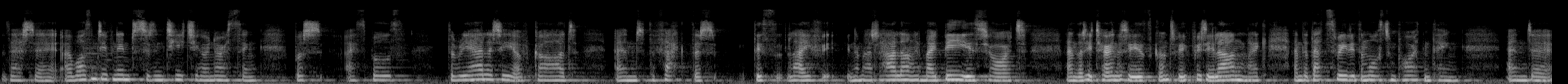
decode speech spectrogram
That uh, I wasn't even interested in teaching or nursing, but I suppose the reality of God and the fact that this life, no matter how long it might be, is short, and that eternity is going to be pretty long, like, and that that's really the most important thing. And uh,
